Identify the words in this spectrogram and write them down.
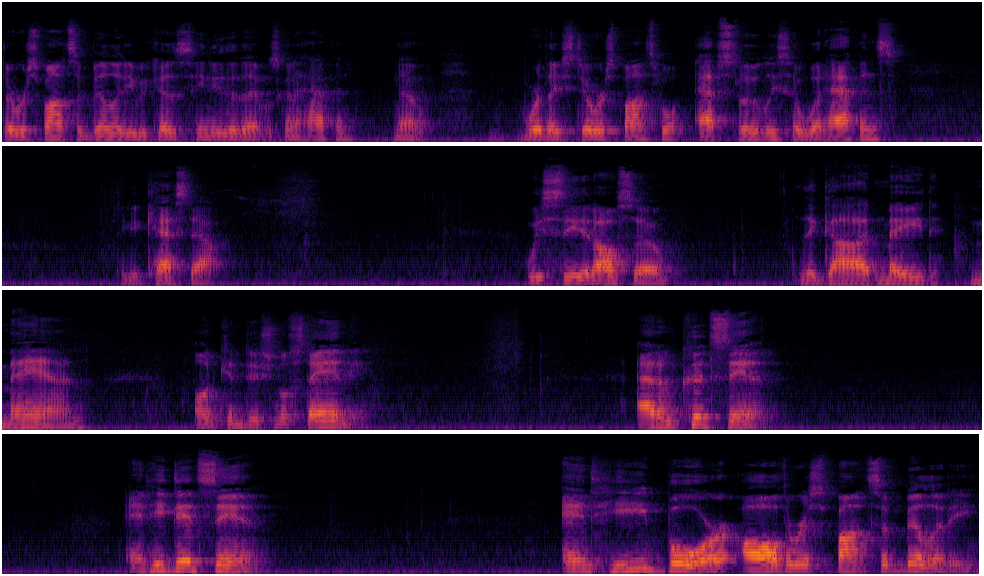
their responsibility because he knew that that was going to happen? No. Were they still responsible? Absolutely. So what happens? They get cast out. We see it also that God made man on conditional standing. Adam could sin. And he did sin. And he bore all the responsibility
